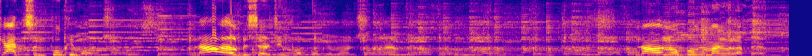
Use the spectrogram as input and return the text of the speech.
catch some Pokemons. Now I'll be searching for Pokemons, remember. Now no Pokemon will appear.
